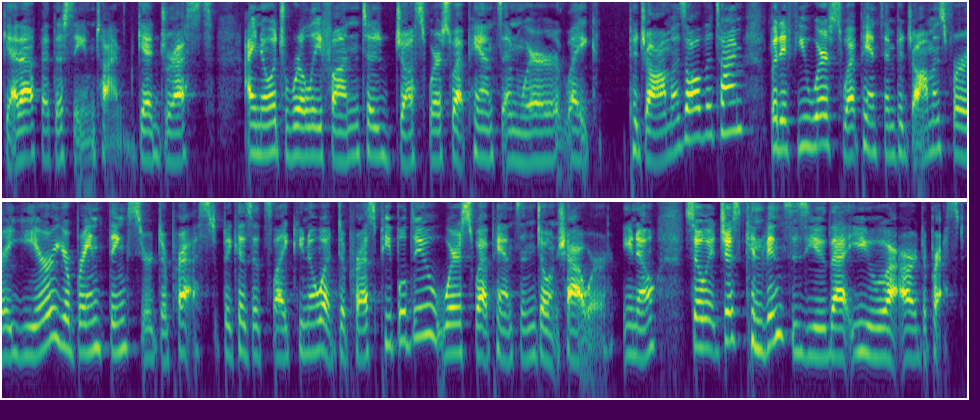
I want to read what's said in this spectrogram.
Get up at the same time, get dressed. I know it's really fun to just wear sweatpants and wear like pajamas all the time. But if you wear sweatpants and pajamas for a year, your brain thinks you're depressed because it's like, you know what depressed people do? Wear sweatpants and don't shower, you know? So it just convinces you that you are depressed.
